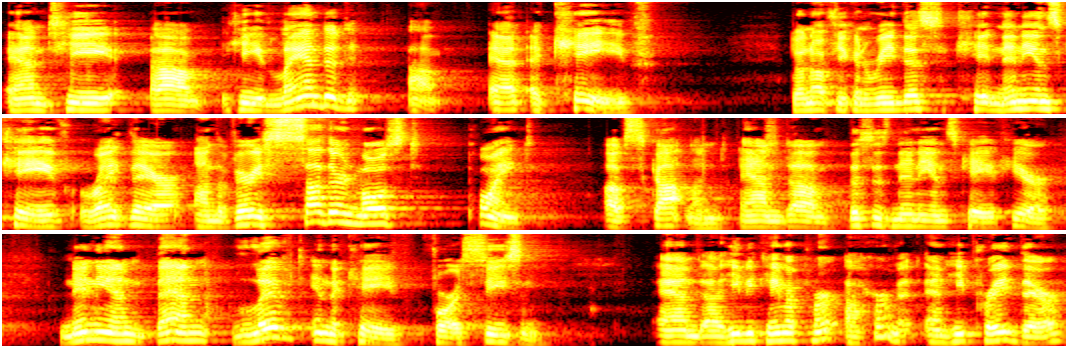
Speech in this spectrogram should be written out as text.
and he um, he landed um, at a cave. Don't know if you can read this. Ninian's cave, right there on the very southernmost point of Scotland, and um, this is Ninian's cave here. Ninian then lived in the cave for a season, and uh, he became a, per- a hermit, and he prayed there.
